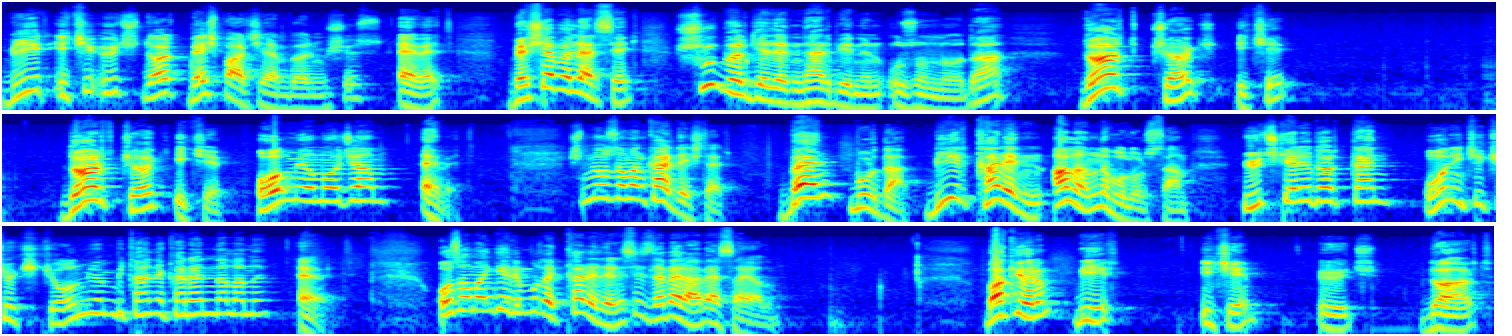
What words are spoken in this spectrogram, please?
1, 2, 3, 4, 5 parçaya bölmüşüz? Evet. 5'e bölersek şu bölgelerin her birinin uzunluğu da 4 kök 2. 4 kök 2. Olmuyor mu hocam? Evet. Şimdi o zaman kardeşler ben burada bir karenin alanını bulursam 3 kere 4'ten 12 kök 2 olmuyor mu bir tane karenin alanı? Evet. O zaman gelin buradaki kareleri sizle beraber sayalım. Bakıyorum 1, 2, 3, 4,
